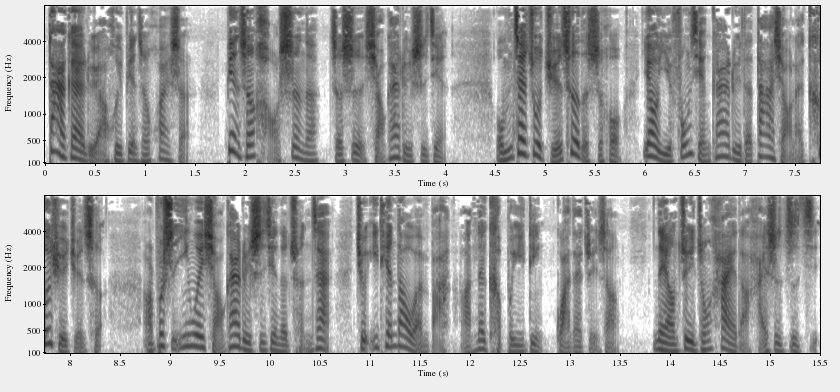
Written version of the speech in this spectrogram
大概率啊会变成坏事儿，变成好事呢，则是小概率事件。我们在做决策的时候，要以风险概率的大小来科学决策。而不是因为小概率事件的存在，就一天到晚把啊那可不一定挂在嘴上，那样最终害的还是自己。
